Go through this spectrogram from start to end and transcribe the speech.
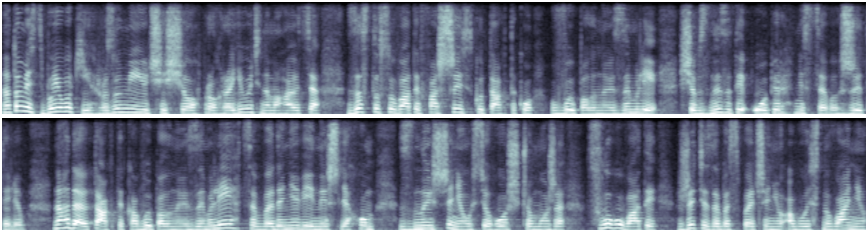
Натомість бойовики, розуміючи, що програють, намагаються застосувати фашистську тактику випаленої землі, щоб знизити опір місцевих жителів. Нагадаю, тактика випаленої землі це ведення війни шляхом знищення усього, що може слугувати життєзабезпеченню або існуванню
